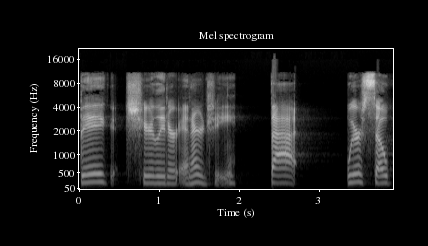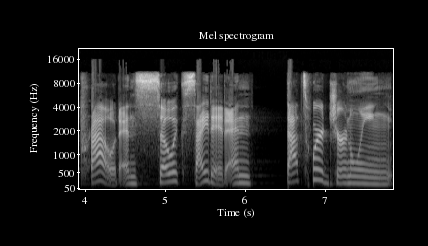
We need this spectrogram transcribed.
big cheerleader energy that we're so proud and so excited. And that's where journaling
